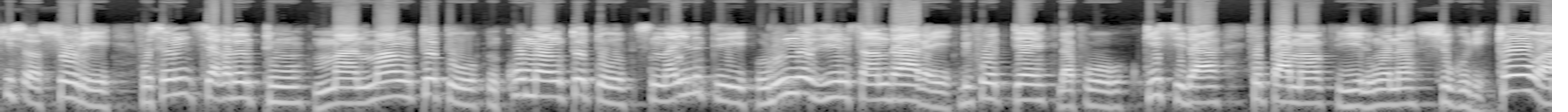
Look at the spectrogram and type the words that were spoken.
kɩsa sore fo sẽn segd d tũ n maan maang to-to n kũ maang to-to sẽn na yɩl tɩ rũngã zɩɩm sã n daage bɩ fo tẽ la fo kɩsda fo pa maan f yeel wẽna sugri tõoga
